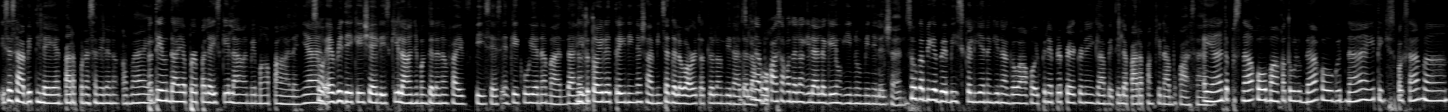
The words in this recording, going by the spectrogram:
isasabit nila yan para punasan nila ng kamay. Pati yung diaper pala is kailangan may mga pangalan yan. So everyday kay Shelly is kailangan niya magdala ng 5 pieces and kay kuya naman dahil nagto-toilet training na siya, minsan dalawa or tatlo lang dinadala ko. kinabukasan ko na lang ilalagay yung inumin nila dyan. So gabi-gabi basically yan ang ginagawa ko. Ipine-prepare ko na yung gamit nila para pang kinabukasan. Ayan, tapos na ako. Makakatulog ako. Good night. Thank you sa pagsama.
